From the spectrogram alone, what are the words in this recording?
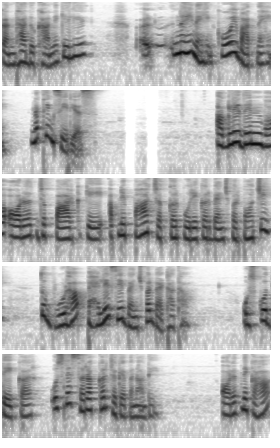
कंधा दुखाने के लिए। नहीं नहीं, कोई बात नहीं। नथिंग सीरियस अगले दिन वह औरत जब पार्क के अपने पाँच चक्कर पूरे कर बेंच पर पहुँची तो बूढ़ा पहले से बेंच पर बैठा था। उसको देखकर उसने सरक कर जगह बना दी। औरत ने कहा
